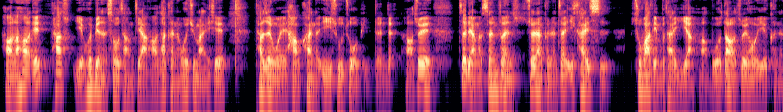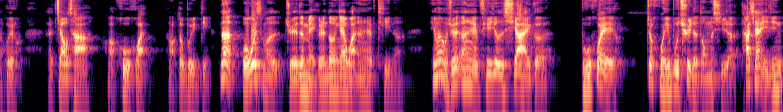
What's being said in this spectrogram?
好，然后诶，他也会变成收藏家哈，他可能会去买一些他认为好看的艺术作品等等。啊，所以这两个身份虽然可能在一开始出发点不太一样啊，不过到了最后也可能会呃交叉啊互换啊都不一定。那我为什么觉得每个人都应该玩 NFT 呢？因为我觉得 NFT 就是下一个不会。就回不去的东西了，它现在已经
